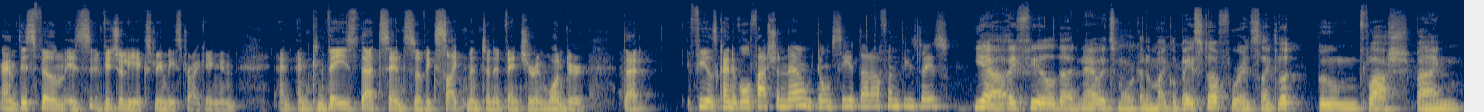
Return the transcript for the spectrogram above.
And this film is visually extremely striking and, and, and conveys that sense of excitement and adventure and wonder that feels kind of old fashioned now. Don't see it that often these days. Yeah, I feel that now it's more kind of Michael Bay stuff where it's like, look, boom, flash, bang,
